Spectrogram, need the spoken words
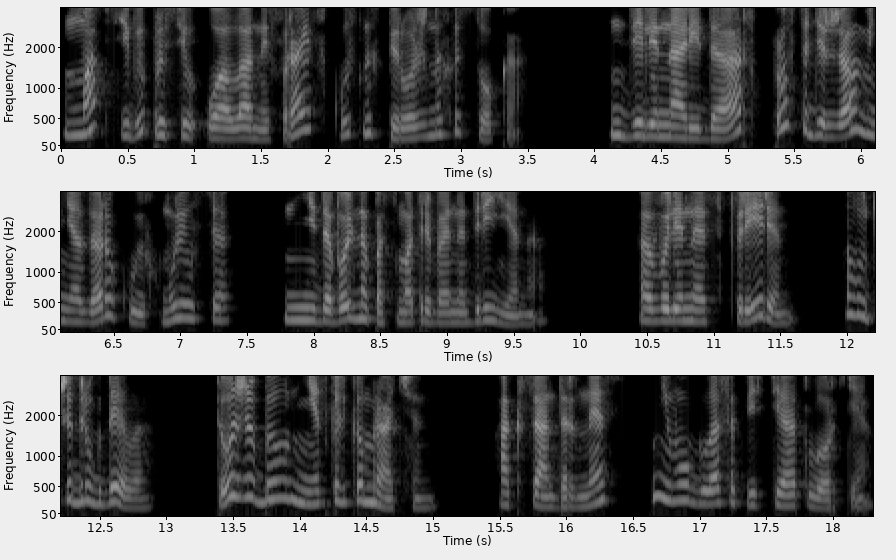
Мапси выпросил у Аланы Фрай вкусных пирожных и сока. Делинарий Дар просто держал меня за руку и хмурился, недовольно посматривая на Дриена. Валинес Фрерин, лучший друг Дела, тоже был несколько мрачен. Оксандр Несс не мог глаз отвести от лорки.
